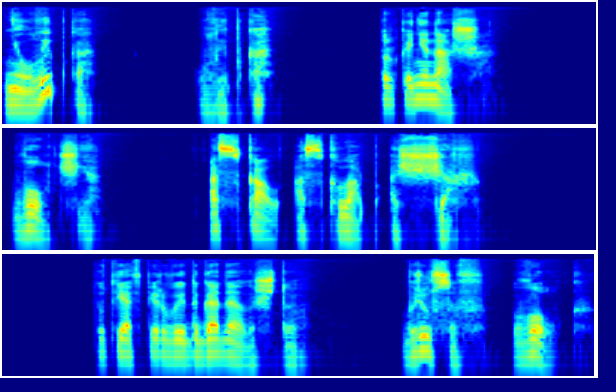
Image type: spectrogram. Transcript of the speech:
Не улыбка, улыбка, только не наша, волчья. Оскал, осклап, ощер. Тут я впервые догадалась, что Брюсов — волк.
